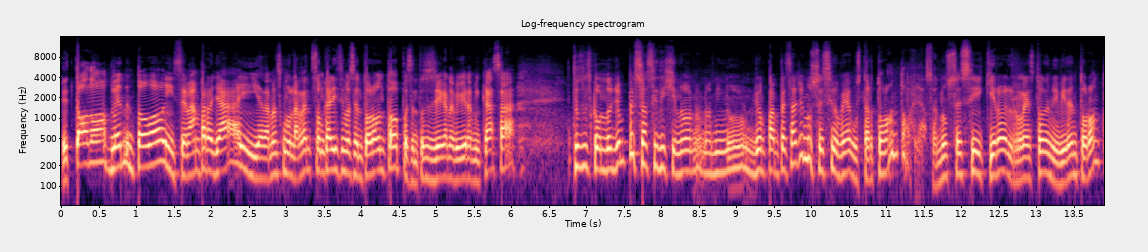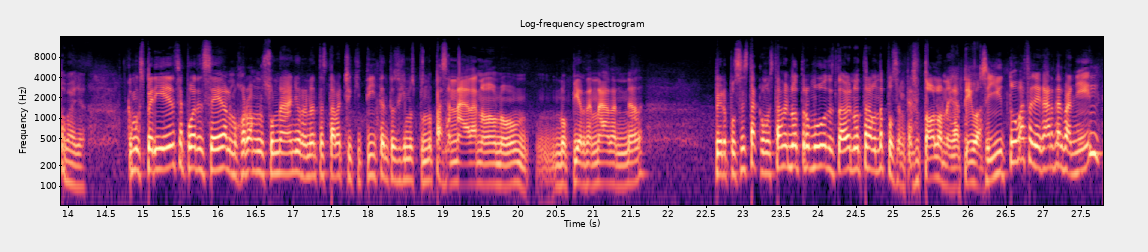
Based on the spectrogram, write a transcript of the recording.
eh, todo, venden todo y se van para allá y además como las rentas son carísimas en Toronto, pues entonces llegan a vivir a mi casa entonces, cuando yo empecé así, dije, no, no, no, a mí no. Yo, para empezar, yo no sé si me vaya a gustar Toronto, vaya. O sea, no sé si quiero el resto de mi vida en Toronto, vaya. Como experiencia puede ser, a lo mejor vámonos un año, Renata estaba chiquitita, entonces dijimos, pues no pasa nada, no, no, no pierde nada ni nada. Pero pues esta, como estaba en otro mood, estaba en otra onda, pues empezó todo lo negativo. Así, y tú vas a llegar de albañil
